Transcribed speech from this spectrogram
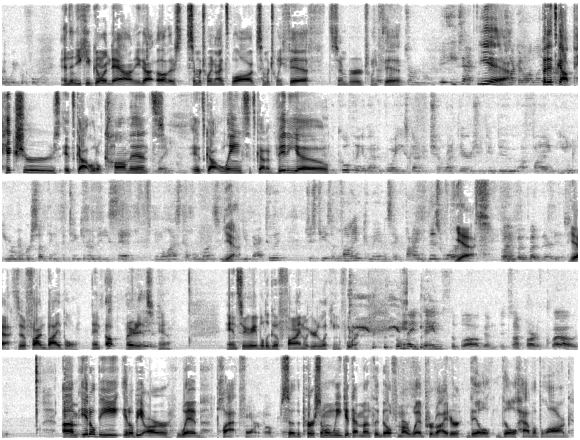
From the week before. And then you keep going down, you got, oh, there's December 29th's blog, December 25th, December It's like a 25th. journal. E- Exactly. Yeah. It's like an online But it's journal. got pictures, it's got little comments, Links. it's got links, it's got a video. The cool thing about it, the way he's got it shown right there, is you can do a find. You, you remember something particular that he said in the last couple of months, and Yeah. you want to get back to it. Just use a find command and say find this word. Yes. Boom, boom, boom. There it is. Yeah, so find Bible, and oh, there it it is. is. Yeah. And so you're able to go find what you're looking for. Who maintains the blog? And it's not part of cloud. Um, it'll be it'll be our web platform. Okay. So the person when we get that monthly bill from our web provider, they'll they'll have a blog.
